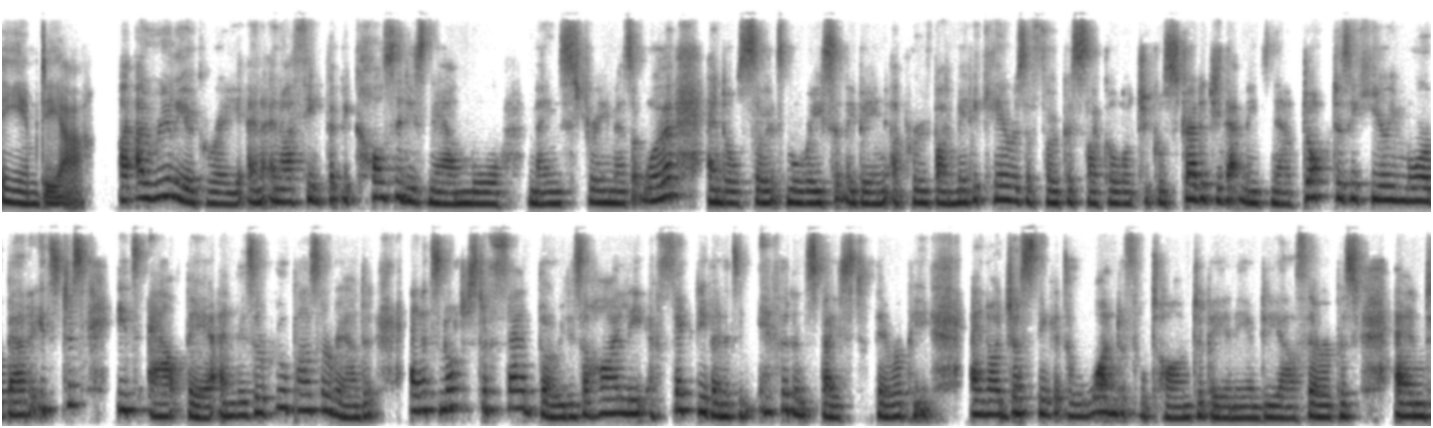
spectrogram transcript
EMDR I, I really agree. And, and I think that because it is now more mainstream, as it were, and also it's more recently been approved by Medicare as a focused psychological strategy, that means now doctors are hearing more about it. It's just, it's out there and there's a real buzz around it. And it's not just a fad, though, it is a highly effective and it's an evidence based therapy. And I just think it's a wonderful time to be an EMDR therapist. And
